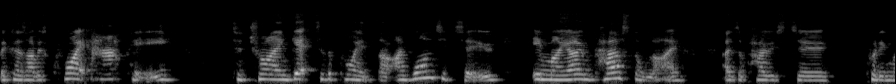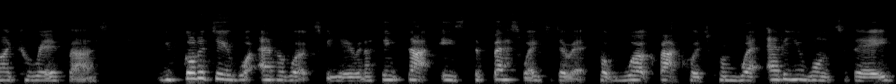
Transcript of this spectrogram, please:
because I was quite happy to try and get to the point that I wanted to in my own personal life, as opposed to putting my career first. you've got to do whatever works for you and i think that is the best way to do it but work backwards from wherever you want to be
